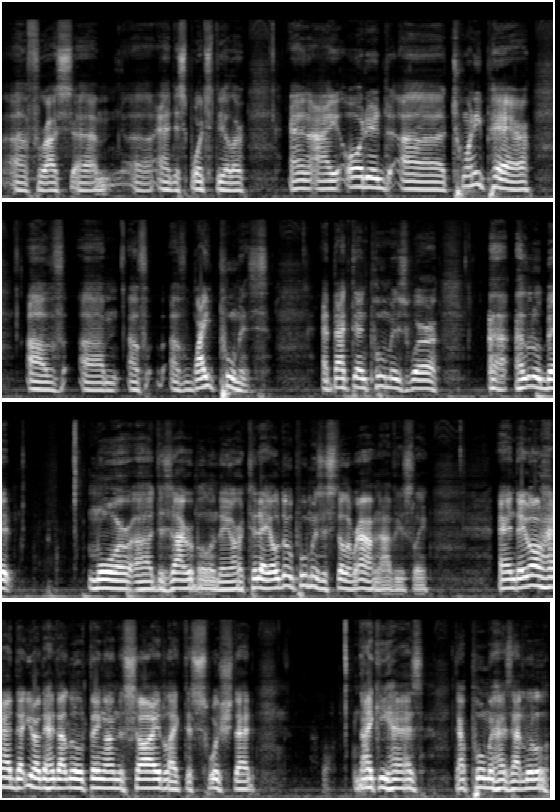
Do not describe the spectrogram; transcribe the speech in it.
uh, for us, um, uh, and the sports dealer, and I ordered uh, 20 pair of um, of of white Pumas. And back then, Pumas were uh, a little bit more uh, desirable than they are today. Although Pumas are still around, obviously, and they all had that. You know, they had that little thing on the side, like the swoosh that Nike has. That Puma has that little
